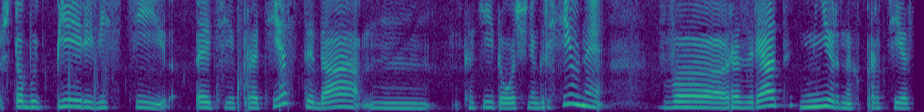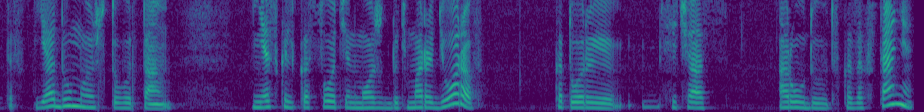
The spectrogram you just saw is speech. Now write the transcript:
чтобы перевести эти протесты, да, какие-то очень агрессивные, в разряд мирных протестов. Я думаю, что вот там несколько сотен, может быть, мародеров – которые сейчас орудуют в Казахстане,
